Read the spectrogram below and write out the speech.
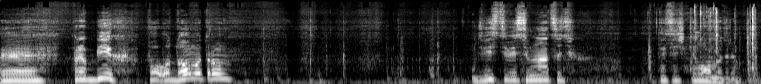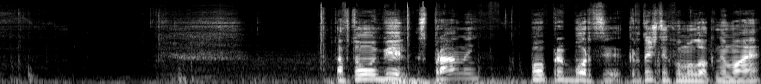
Е, Прибіг по одометру 218 тисяч кілометрів. Автомобіль справний, по приборці критичних помилок немає.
